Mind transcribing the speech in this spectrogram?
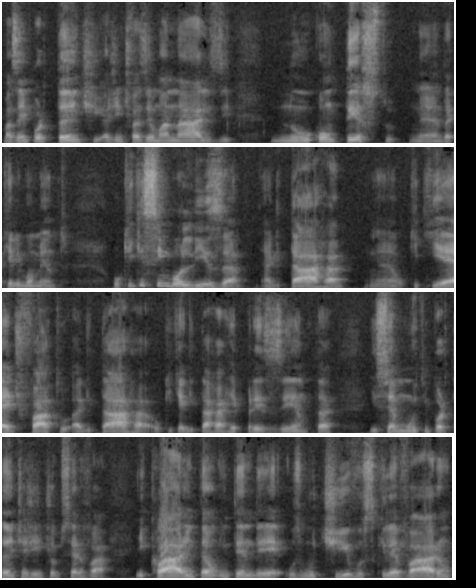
mas é importante a gente fazer uma análise no contexto né, daquele momento. O que, que simboliza a guitarra, né? o que, que é de fato a guitarra, o que, que a guitarra representa, isso é muito importante a gente observar. E claro, então, entender os motivos que levaram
